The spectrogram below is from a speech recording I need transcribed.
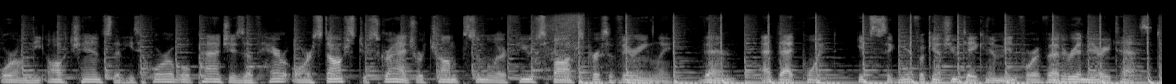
or on the off chance that he's horrible patches of hair or stops to scratch or chomp similar few spots perseveringly, then, at that point, it's significant you take him in for a veterinary test.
